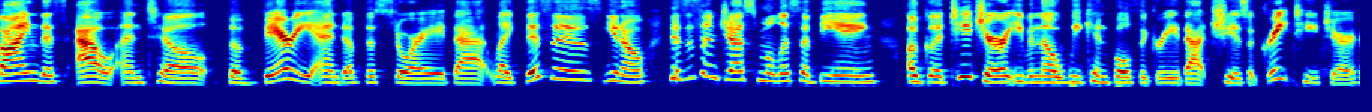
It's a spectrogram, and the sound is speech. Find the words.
find this out until the very end of the story that like this is you know this isn't just melissa being a good teacher even though we can both agree that she is a great teacher.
